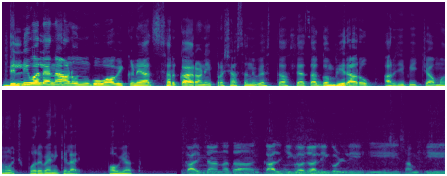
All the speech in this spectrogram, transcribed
दिल्लीवाल्यांना आणून गोवा विकण्यात सरकार आणि प्रशासन व्यस्त असल्याचा गंभीर आरोप आर जी पीच्या मनोज परब यांनी केला आहे पाहुयात कालच्यान आतां काल जी गजाल ही घडली ही सामकी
